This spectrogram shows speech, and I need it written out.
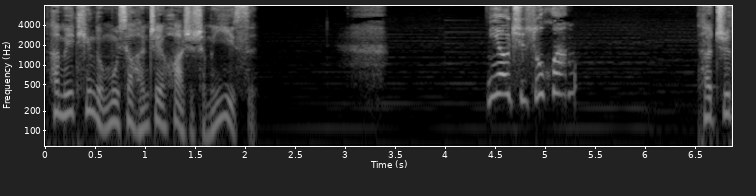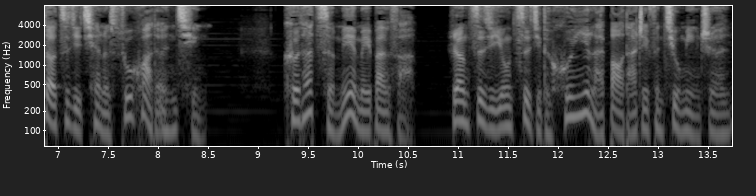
他没听懂穆萧寒这话是什么意思。你要娶苏画吗？他知道自己欠了苏画的恩情，可他怎么也没办法让自己用自己的婚姻来报答这份救命之恩。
